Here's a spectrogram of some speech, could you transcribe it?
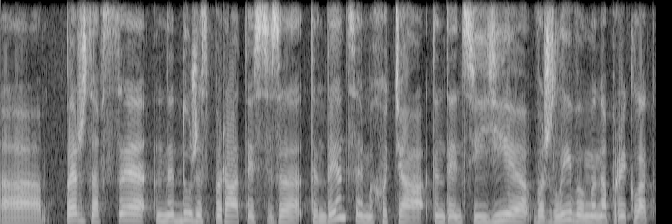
Е, Перш за все, не дуже спиратись за тенденціями, хоча тенденції є важливими. Наприклад,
